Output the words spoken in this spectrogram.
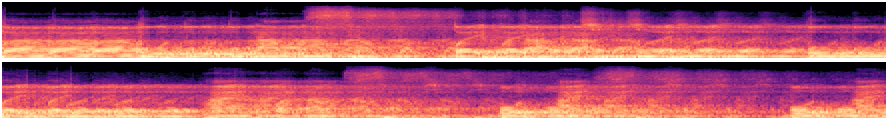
ba ba ba bốn tụt năm bảy bảy tám chín mười bốn bốn bảy bảy hai ba năm một hai một hai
